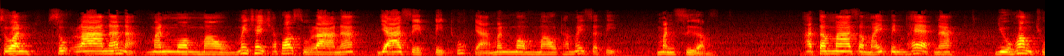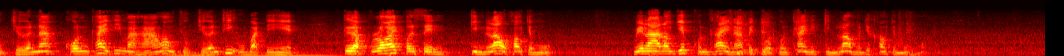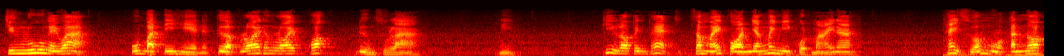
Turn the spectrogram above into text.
ส่วนสุรานั้นอะ มันมอมเมาไม่ใช่เฉพาะสุรานะยาเสพติดทุกอย่างมันมอมเมาทำให้สติ มันเสื่อมอาตมาสมัยเป็นแพทย์นะ อยู่ห้องฉุกเฉินนะ คนไข้ที่มาหาห้องฉุกเฉินที่อุบัติเหตุ เกือบร้อยเปอร์เซนกินเหล้าเข้าจมูก เวลาเราเย็บคนไข้นะ ไปตรวจคนไข้นี่กินเหล้ามันจะเข้าจมูกหมด จึงรู้ไงว่า อุบัติเหตุเนี่ยเกือบร้อยทั้งร้อยเพราะดื่มสุรา นี่ ที่เราเป็นแพทย์สมัยก่อนยังไม่มีกฎหมายนะ ให้สวมหมวกกันน็อก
